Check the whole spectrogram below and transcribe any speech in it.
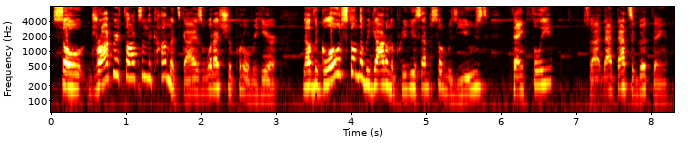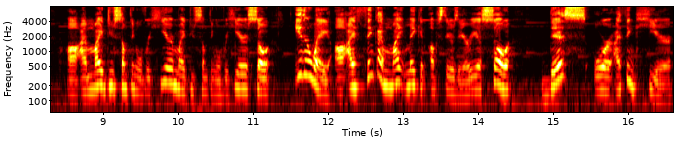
So drop your thoughts in the comments, guys, what I should put over here. Now, the glowstone that we got on the previous episode was used, thankfully. So that, that that's a good thing. Uh, I might do something over here, might do something over here. So either way, uh, I think I might make an upstairs area. So this, or I think here,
